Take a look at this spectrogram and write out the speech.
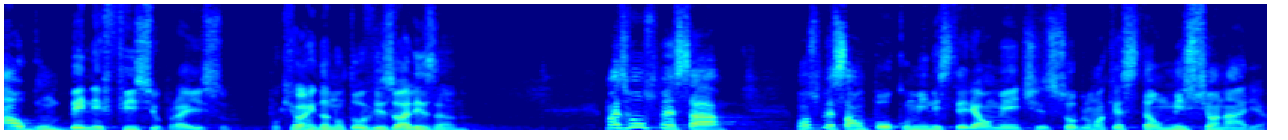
Há algum benefício para isso? Porque eu ainda não estou visualizando. Mas vamos pensar, vamos pensar um pouco ministerialmente sobre uma questão missionária.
